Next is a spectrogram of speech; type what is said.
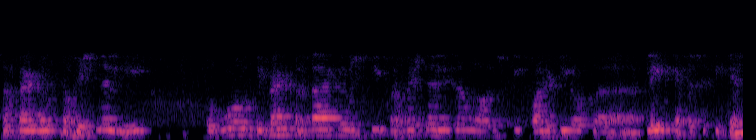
some kind of professional league तो वो डिपेंड करता है कि उसकी प्रोफेशनलिज्म और उसकी क्वालिटी ऑफ़ प्लेइंग कैपेसिटी कैसी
